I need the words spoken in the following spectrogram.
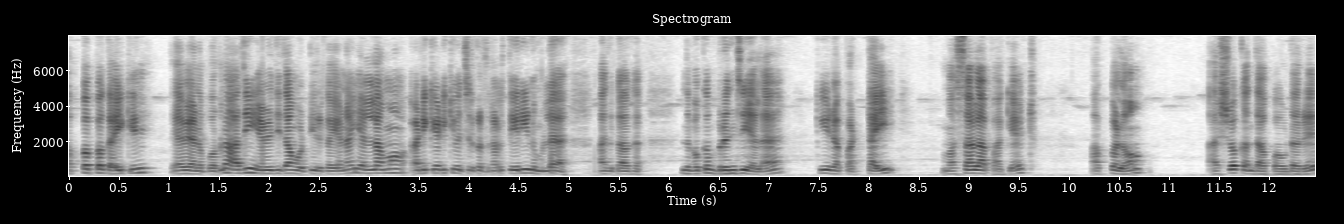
அப்பப்போ கைக்கு தேவையான பொருள் அதையும் எழுதி தான் ஒட்டியிருக்கேன். ஏன்னா எல்லாமும் அடிக்கி அடிக்கி வச்சுருக்கிறதுனால தெரியணும்ல அதுக்காக. இந்த பக்கம் பிரிஞ்சி இலை கீழே பட்டை மசாலா பாக்கெட் அப்பளம் அஸ்வகந்தா பவுடரு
